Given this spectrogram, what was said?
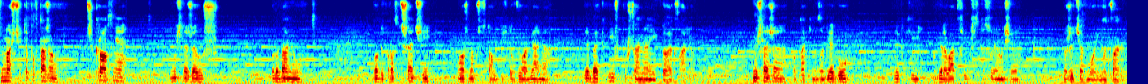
Czynności te powtarzam trzykrotnie. Myślę, że już po dodaniu wody po raz trzeci można przystąpić do wyławiania rybek i wpuszczania ich do akwarium. Myślę, że po takim zabiegu rybki o wiele łatwiej przystosują się do życia w moim akwarium.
